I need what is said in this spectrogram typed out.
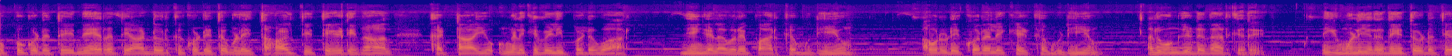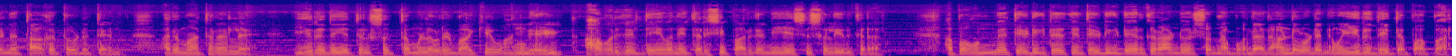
ஒப்பு கொடுத்து நேரத்தை ஆண்டோருக்கு கொடுத்து உங்களை தாழ்த்தி தேடினால் கட்டாயம் உங்களுக்கு வெளிப்படுவார். நீங்கள் அவரை பார்க்க முடியும். அவருடைய குரலை கேட்க முடியும். அது உங்ககிட்ட தான் இருக்குது. நீங்கள் முழு இருதயத்தோட தேணும் தாகத்தோட தேணும் அது மாத்திரம் இல்ல இருதயத்தில் சுத்தமுள்ளவர்கள் பாக்கியவான்கள். அவர்கள் தேவனை தரிசிப்பார்கள்னு இயேசு சொல்லி இருக்கிறார் அப்போ உண்மையை தேடிக்கிட்டே இருக்கேன் தேடிக்கிட்டே இருக்கிற ஆண்டவர் சொன்னா போதாது ஆண்டவர் உடனே உன் இருதயத்தை பார்ப்பார்.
